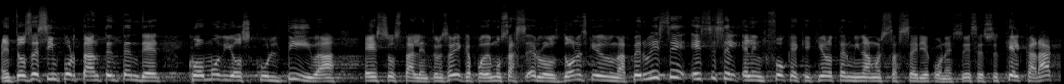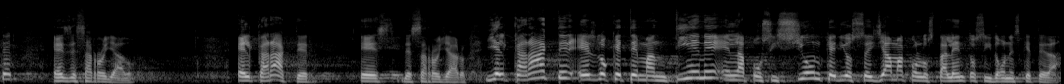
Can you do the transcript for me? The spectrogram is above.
entonces es importante entender cómo Dios cultiva esos talentos. No sabía que podemos hacer los dones que Dios nos da. Pero ese, ese es el, enfoque que quiero terminar nuestra serie con esto. Es eso, es que el carácter es desarrollado. El carácter es desarrollarlo. Y el carácter es lo que te mantiene en la posición que Dios se llama con los talentos y dones que te da.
